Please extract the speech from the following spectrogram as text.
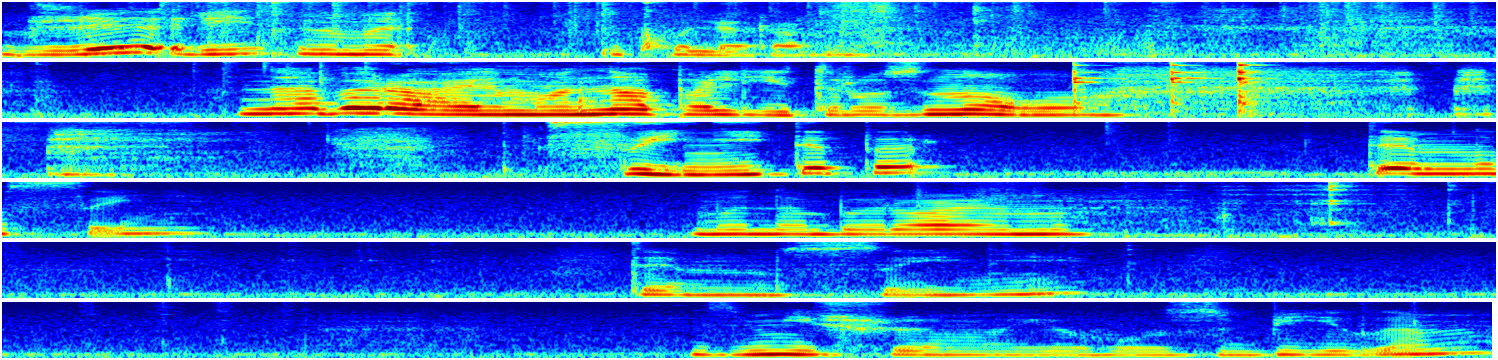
вже різними кольорами. Набираємо на палітру знову синій тепер, темно-синій. Ми набираємо темно-синій. Змішуємо його з білим.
